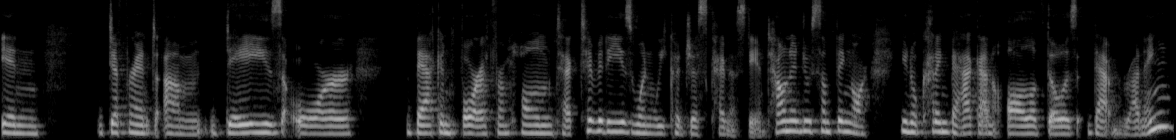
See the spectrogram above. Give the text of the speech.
in different um, days or back and forth from home to activities when we could just kind of stay in town and do something or you know cutting back on all of those that running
